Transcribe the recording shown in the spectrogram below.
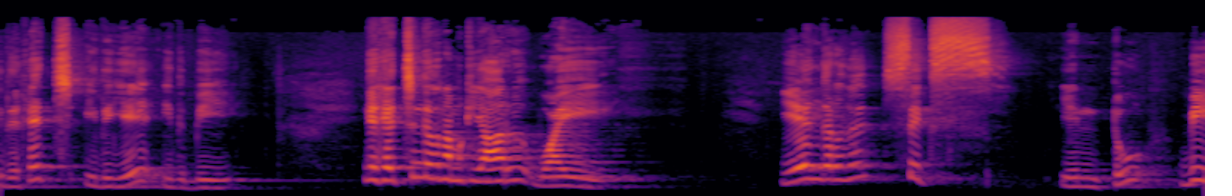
இது ஹெச் இது ஏ இது பி இங்கே ஹெச்ங்கிறது நமக்கு யாரு? ஒய் ஏங்கிறது சிக்ஸ் இன்டூ பி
